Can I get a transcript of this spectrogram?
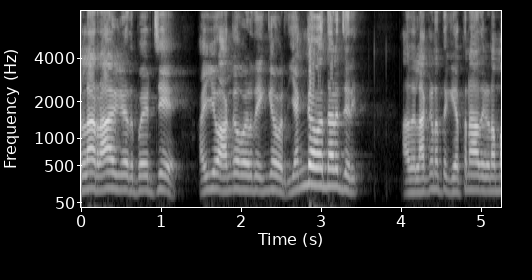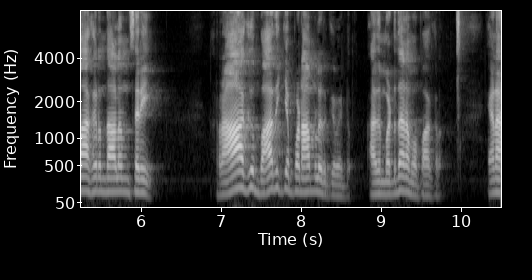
எல்லாம் ராகு அது போயிடுச்சு ஐயோ அங்கே வருது இங்கே வருது. எங்கே வந்தாலும் சரி. அது லக்னத்துக்கு எத்தனாவது இடமாக இருந்தாலும் சரி ராகு பாதிக்கப்படாமல் இருக்க வேண்டும். அது மட்டும்தான் நம்ம பார்க்குறோம். ஏன்னா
